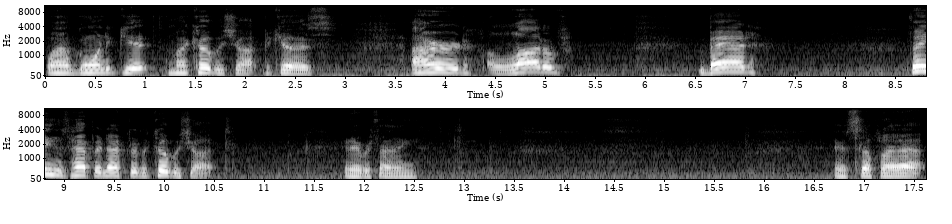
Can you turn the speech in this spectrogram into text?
when I'm going to get my COVID shot because I heard a lot of bad things happen after the COVID shot and everything. And stuff like that.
